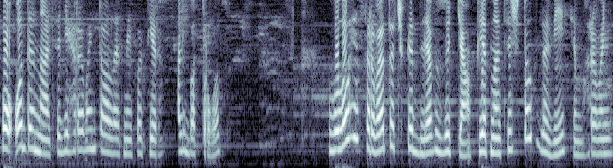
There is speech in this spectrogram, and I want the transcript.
По 11 гривень туалетний папір Альбатрос. Вологі серветочки для взуття 15 штук за 8 гривень.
